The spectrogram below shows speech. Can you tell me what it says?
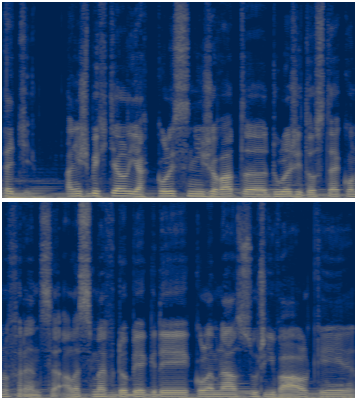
Teď aniž bych chtěl jakkoliv snižovat eh, důležitost té konference, ale jsme v době, kdy kolem nás zuří války,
